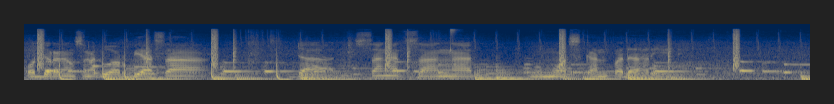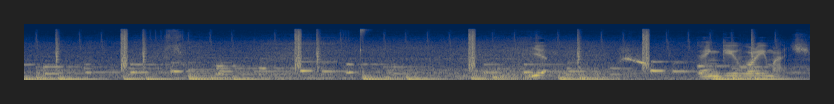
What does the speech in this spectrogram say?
orderan yang sangat luar biasa dan sangat-sangat memuaskan pada hari ini Yeah. Thank you very much.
